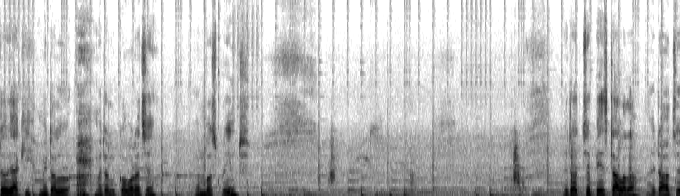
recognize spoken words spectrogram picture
এটাও একই মেটাল মেটাল কভার আছে এমবস প্রিন্ট এটা হচ্ছে পেজটা আলাদা, এটা হচ্ছে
